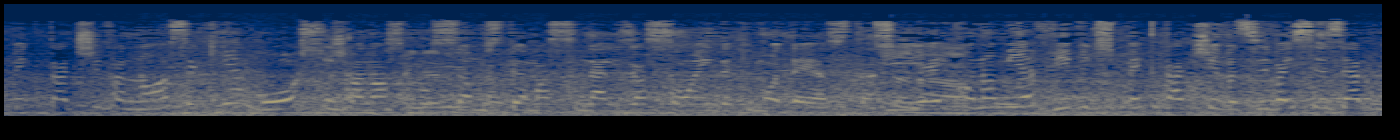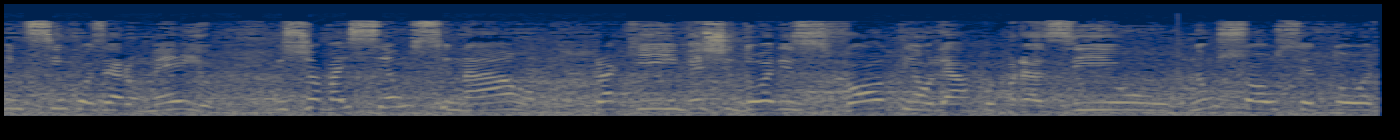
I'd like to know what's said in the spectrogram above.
A expectativa nossa é que em agosto já nós possamos ter uma sinalização ainda que modesta. E a economia vive de expectativa. Se vai ser 0,25 ou 0,5, isso já vai ser um sinal para que investidores voltem a olhar para o Brasil, não só o setor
